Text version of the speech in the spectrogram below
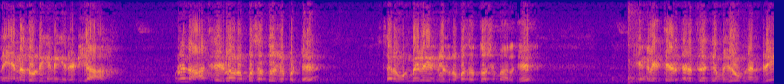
நீங்க என்ன சொல்றீங்க? நீங்க ரெடியா இந்த ஆசிரியர்கள்லாம் ரொம்ப சந்தோஷப்பட்டு சார் உண்மையிலே எங்களுக்கு ரொம்ப சந்தோஷமா இருக்கு. எங்களை தேர்ந்தெடுத்ததுக்கு மிகவும் நன்றி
